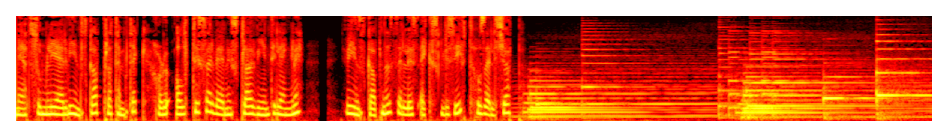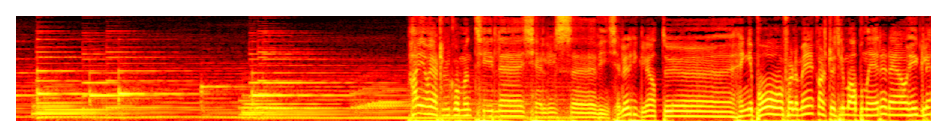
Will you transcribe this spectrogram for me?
Med et sommelier vinskap fra Temtec har du alltid serveringsklar vin tilgjengelig. Vinskapene selges eksklusivt hos Elkjøp. Hei og hjertelig velkommen til eh, Kjells eh, vinkjeller. Hyggelig at du eh, henger på og følger med. Kanskje du til og med abonnerer. Det er jo hyggelig.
